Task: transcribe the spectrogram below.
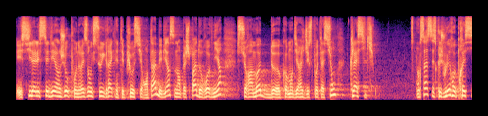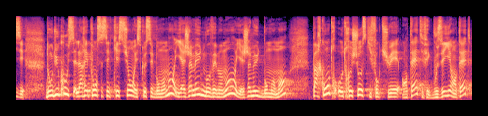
Et si la LCD, un jour, pour une raison X ou Y, n'était plus aussi rentable, eh bien, ça n'empêche pas de revenir sur un mode de, comment dirais-je, d'exploitation classique. Donc ça, c'est ce que je voulais repréciser. Donc du coup, la réponse à cette question, est-ce que c'est le bon moment? Il n'y a jamais eu de mauvais moment, il n'y a jamais eu de bon moment. Par contre, autre chose qu'il faut que tu aies en tête, et fait que vous ayez en tête,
